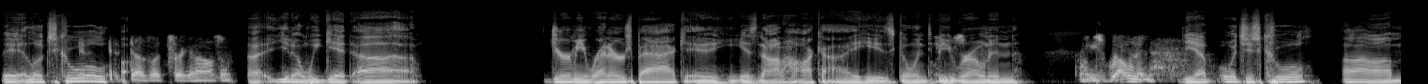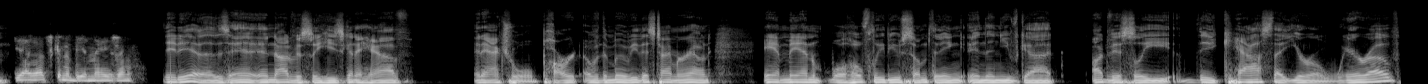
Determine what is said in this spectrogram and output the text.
It, looks cool. It, it does look freaking awesome. uh, you know, we get uh Jeremy Renner's back, and he is not Hawkeye. He is going to be Ronin. He's Ronin. Yep, which is cool. Um, Yeah, that's going to be amazing. it is, and, and obviously he's going to have an actual part of the movie this time around. Ant Man will hopefully do something, and then you've got obviously the cast that you're aware of.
